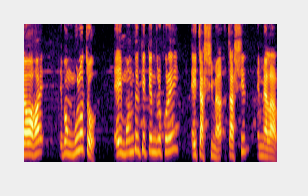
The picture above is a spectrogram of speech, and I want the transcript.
দেওয়া হয় এবং মূলত এই মন্দিরকে কেন্দ্র করেই এই চাষি চাষির এই মেলার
